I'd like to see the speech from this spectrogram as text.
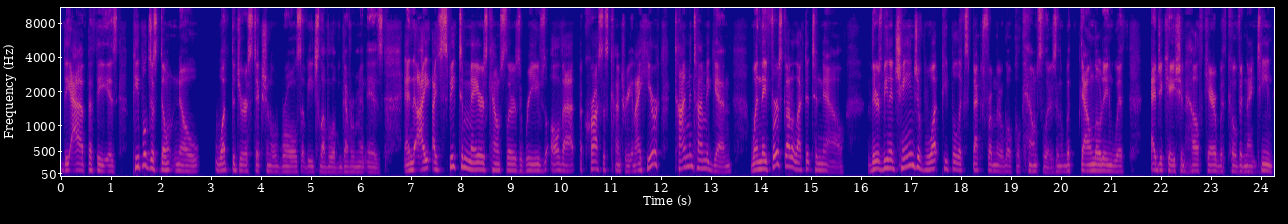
the apathy is people just don't know what the jurisdictional roles of each level of government is. And I, I speak to mayors, councilors, Reeves, all that across this country. And I hear time and time again when they first got elected to now, there's been a change of what people expect from their local councilors and with downloading with education, healthcare with COVID 19.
